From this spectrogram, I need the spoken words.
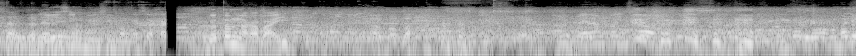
Sa Gising, gising mga sa Gutom na ka bay? Apa ba? Perang points ko. Hindi ka mabalik.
